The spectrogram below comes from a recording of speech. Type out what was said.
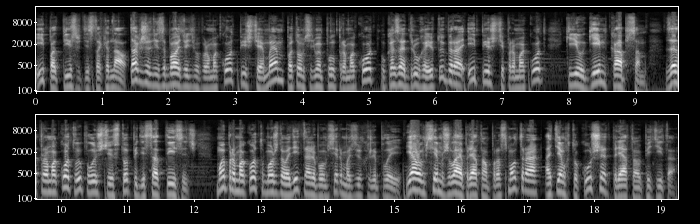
и подписывайтесь на канал. Также не забывайте вводить промокод, пишите ММ, потом седьмой пункт промокод, указать друга ютубера и пишите промокод Кирилл Гейм Капсом. За этот промокод вы получите 150 тысяч. Мой промокод можно вводить на любом сервере Mozilla Play. Я вам всем желаю приятного просмотра, а тем, кто кушает, приятного аппетита.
